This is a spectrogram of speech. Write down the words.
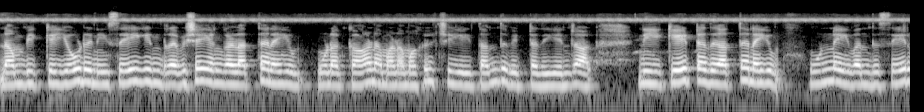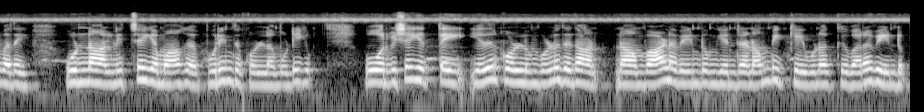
நம்பிக்கையோடு நீ செய்கின்ற விஷயங்கள் அத்தனையும் உனக்கான மன மகிழ்ச்சியை தந்துவிட்டது என்றால் நீ கேட்டது அத்தனையும் உன்னை வந்து சேர்வதை உன்னால் நிச்சயமாக புரிந்து கொள்ள முடியும். ஓர் விஷயத்தை எதிர்கொள்ளும் பொழுதுதான் நாம் வாழ வேண்டும் என்ற நம்பிக்கை உனக்கு வர வேண்டும்.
